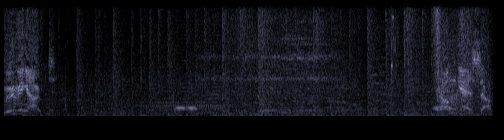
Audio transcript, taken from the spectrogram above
Moving out. Come get some.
